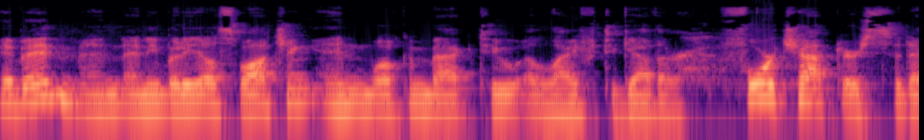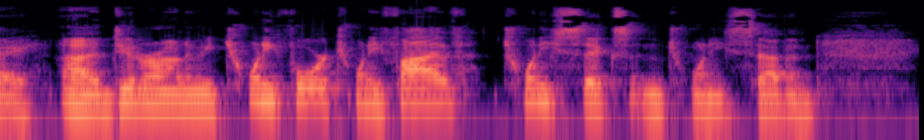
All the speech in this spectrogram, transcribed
Hey, babe, and anybody else watching, and welcome back to A Life Together. Four chapters today uh, Deuteronomy 24, 25, 26, and 27.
